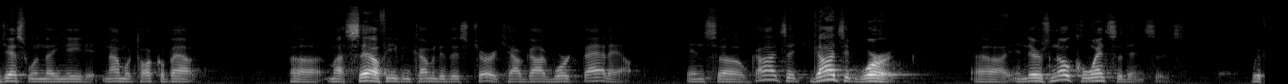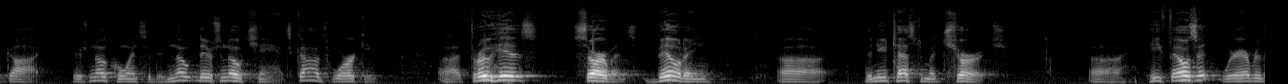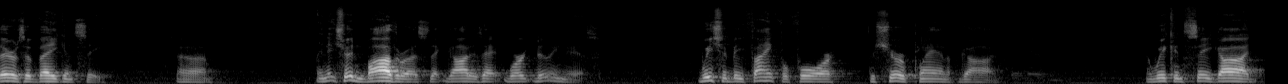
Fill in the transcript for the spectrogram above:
just when they need it. And I'm going to talk about uh, myself even coming to this church, how God worked that out. And so God's at, God's at work. Uh, and there's no coincidences with God. There's no coincidence. No, there's no chance. God's working uh, through His servants, building uh, the New Testament church. Uh, he fills it wherever there's a vacancy. Uh, and it shouldn't bother us that God is at work doing this. We should be thankful for the sure plan of God. And we can see God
